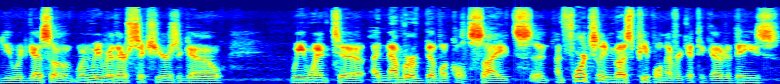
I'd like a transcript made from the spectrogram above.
you would go. So when we were there six years ago, we went to a number of biblical sites. Unfortunately, most people never get to go to these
